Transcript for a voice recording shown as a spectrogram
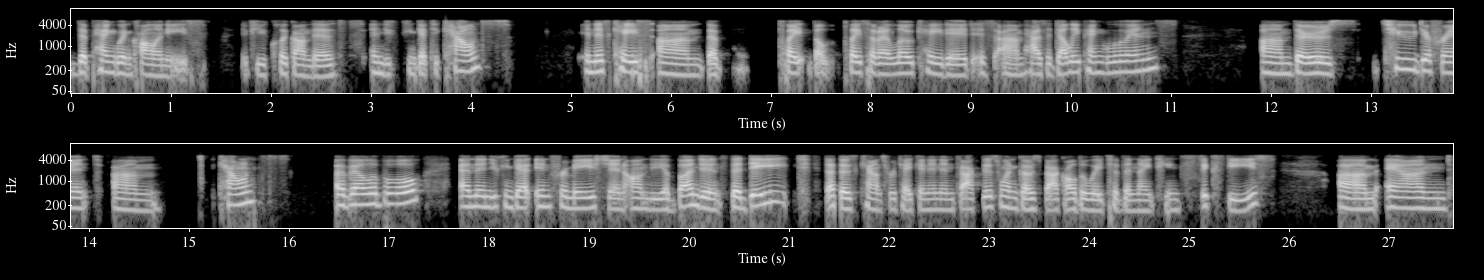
the penguin colonies. If you click on this and you can get to counts. In this case, um, the, the place that I located is um, has Adelie penguins. Um, there's two different um, counts available and then you can get information on the abundance, the date that those counts were taken. And in fact, this one goes back all the way to the 1960s. Um, and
